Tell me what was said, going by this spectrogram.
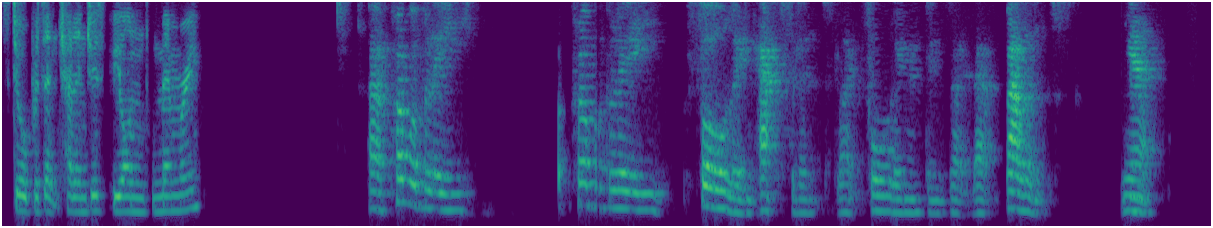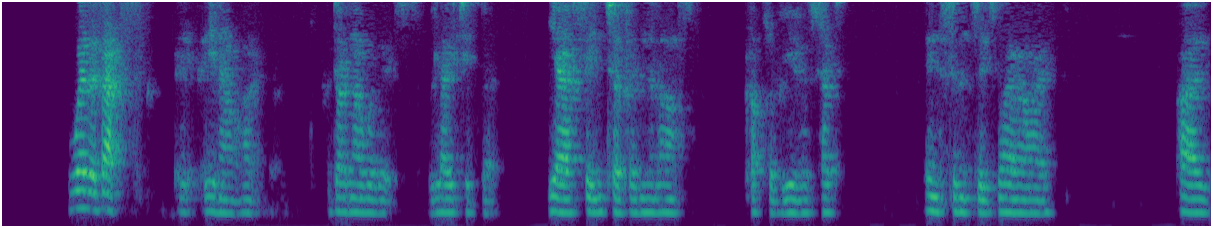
still present challenges beyond memory? Uh, probably, probably falling accidents like falling and things like that. Balance, yeah. Mm. Whether that's you know, I, I don't know whether it's related, but yeah, I seem to have in the last couple of years had instances where I I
